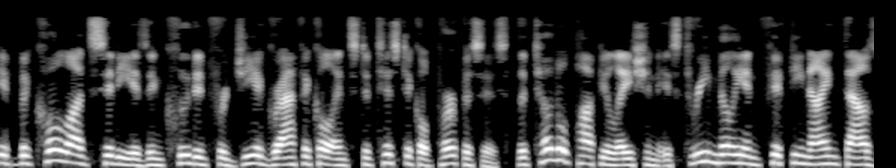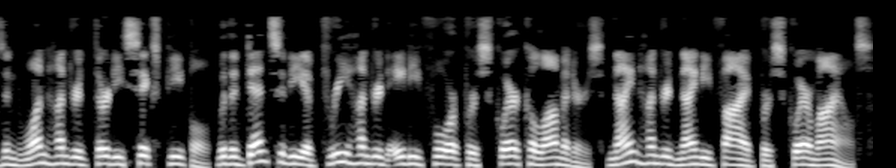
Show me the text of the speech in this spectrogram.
If Bacolod City is included for geographical and statistical purposes, the total population is 3,059,136 people, with a density of 384 per square kilometers 995 per square miles.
